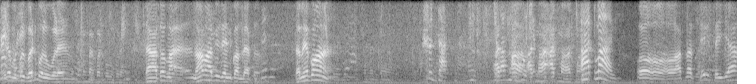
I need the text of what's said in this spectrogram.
એટલે મુકુલ ભટ્ટ બોલવું પડે. આ તો નામ આપ્યું જૈન કામદાર તો. તમે કોણ? આત્મા ઓહો હો, આત્મા થઈ ગયા.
